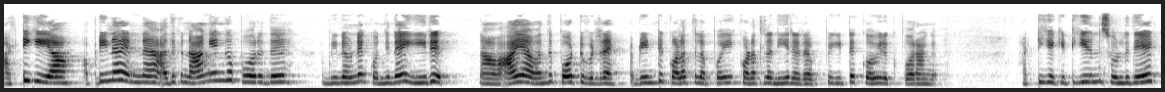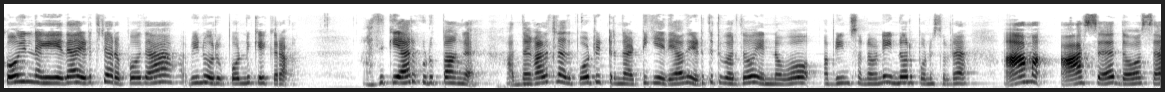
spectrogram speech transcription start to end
அட்டிகையா? அப்படின்னா என்ன? அதுக்கு நாங்கள் எங்கே போகிறது அப்படின்னவுடனே கொஞ்ச நேரம் இரு. நான் ஆயா வந்து போட்டு விடுறேன் அப்படின்ட்டு குளத்துல போய் குளத்துல நீரை ரப்பிக்கிட்டு கோவிலுக்கு போகிறாங்க அட்டிகை கிட்டிக்குதுன்னு சொல்லுதே கோயில் நகையை ஏதாவது எடுத்துகிட்டு வர போதா அப்படின்னு ஒரு பொண்ணு கேட்குறா அதுக்கு யார் கொடுப்பாங்க? அந்த காலத்தில் அது போட்டுட்டு இருந்த அட்டிக்கு எதையாவது எடுத்துகிட்டு வருதோ என்னவோ அப்படின்னு சொன்னோடனே இன்னொரு பொண்ணு சொல்கிறா ஆமாம் ஆசை தோசை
